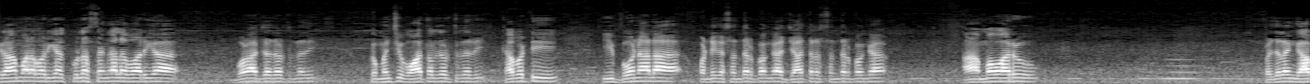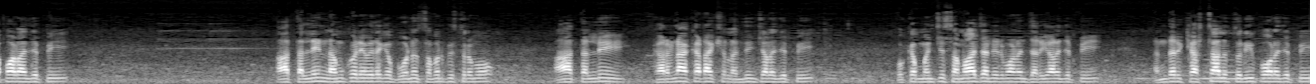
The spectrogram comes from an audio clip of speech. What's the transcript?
గ్రామాల వారిగా కుల సంఘాల వారిగా బోనాల జాతర జరుగుతున్నది. ఒక మంచి వాతావరణం జరుగుతున్నది. కాబట్టి ఈ బోనాల పండుగ సందర్భంగా జాతర సందర్భంగా ఆ అమ్మవారు ప్రజలను కాపాడాలని చెప్పి ఆ తల్లిని నమ్ముకునే విధంగా బోనం సమర్పిస్తున్నామో. ఆ తల్లి కరుణా కటాక్షలు అందించాలని చెప్పి ఒక మంచి సమాజ నిర్మాణం జరగాలని చెప్పి అందరి కష్టాలు తొలగిపోవాలని చెప్పి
